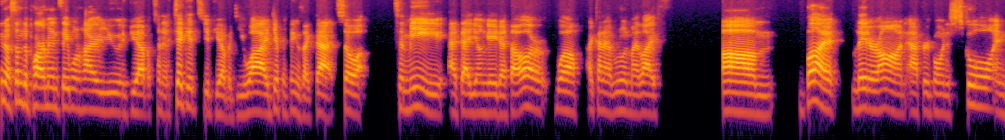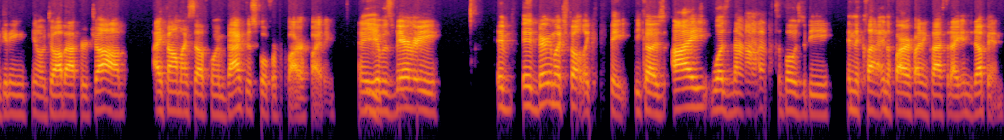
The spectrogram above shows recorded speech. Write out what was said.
you know, some departments, they won't hire you if you have a ton of tickets, if you have a DUI, different things like that. So to me, at that young age, I thought, oh, well, I kind of ruined my life. Um, but later on, after going to school and getting you know job after job, I found myself going back to school for firefighting, and mm. it was very, it it very much felt like fate because I was not supposed to be in the class in the firefighting class that I ended up in.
